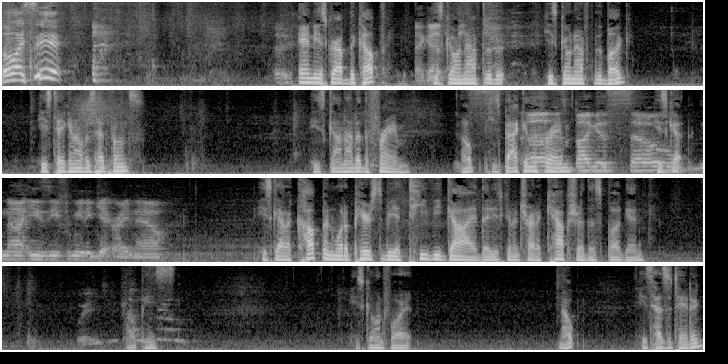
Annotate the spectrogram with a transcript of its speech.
oh, I see it. Andy's grabbed the cup. He's going after the he's going after the bug. He's taking off his headphones. He's gone out of the frame. Oh, he's back in the Oh, frame. This bug is so He's got- not easy for me to get right now. He's got a cup and what appears to be a TV guide that he's going to try to capture this bug in. Oh, he's he's going for it. Nope, he's hesitating.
